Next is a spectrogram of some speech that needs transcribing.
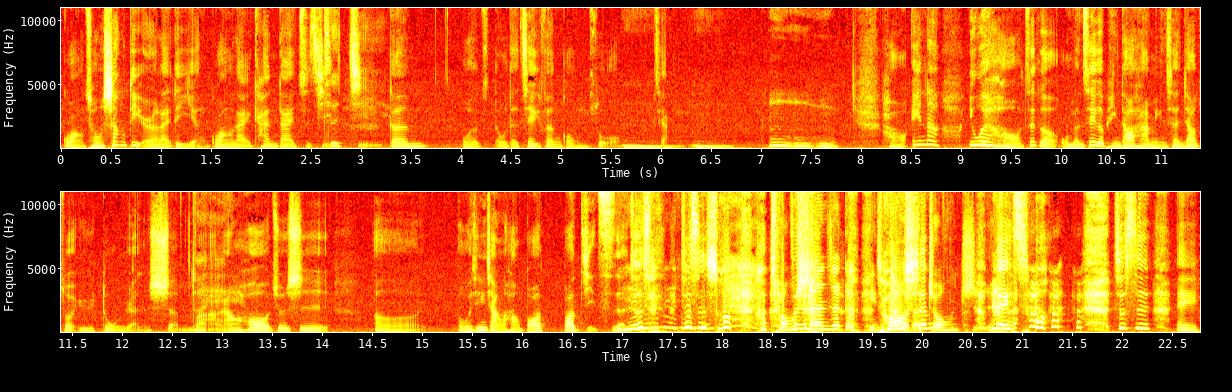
光，从上帝而来的眼光来看待自己自己，跟我我的这份工作。嗯，这样，嗯。嗯嗯嗯，好，诶，那因为哈，这个我们这个频道它名称叫做“鱼度人生”嘛，然后就是呃，我已经讲了好像不知道不知道几次了，就是就是说 重生这个频重道的 生宗旨，没错，就是诶，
